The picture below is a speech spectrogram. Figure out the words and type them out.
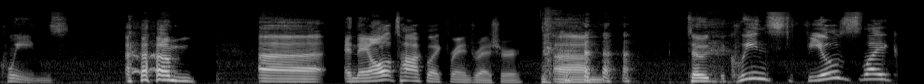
Queens. um uh and they all talk like Fran Drescher. Um so Queens feels like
